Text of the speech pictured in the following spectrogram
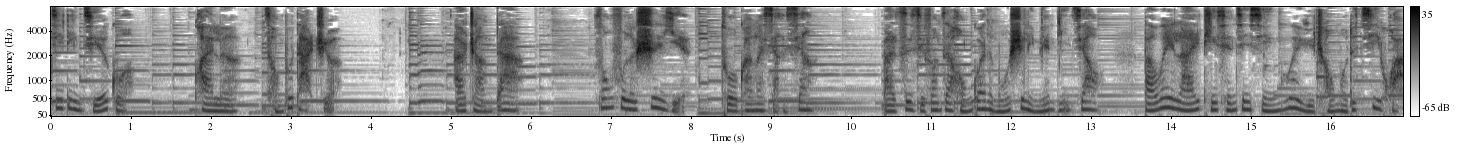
既定结果，快乐从不打折。而长大，丰富了视野，拓宽了想象。把自己放在宏观的模式里面比较，把未来提前进行未雨绸缪的计划，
